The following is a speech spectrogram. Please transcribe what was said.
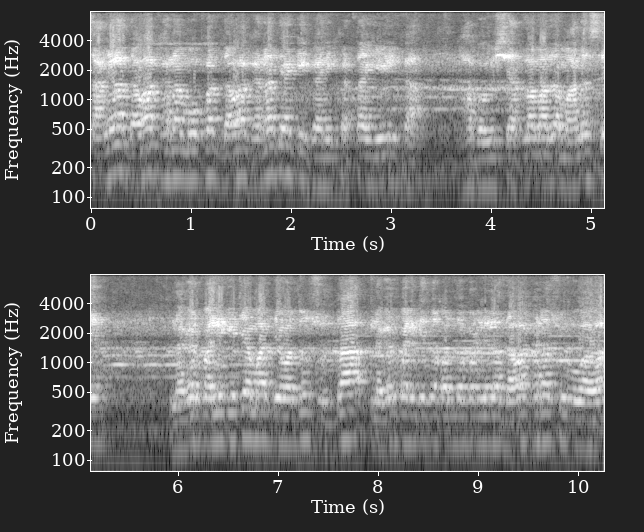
चांगला दवाखाना मोफत दवाखाना त्या ठिकाणी करता येईल का? हा भविष्यातला माझा मानस आहे. नगरपालिकेच्या माध्यमातून सुद्धा नगरपालिकेचा बंद पडलेला दवाखाना सुरू व्हावा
